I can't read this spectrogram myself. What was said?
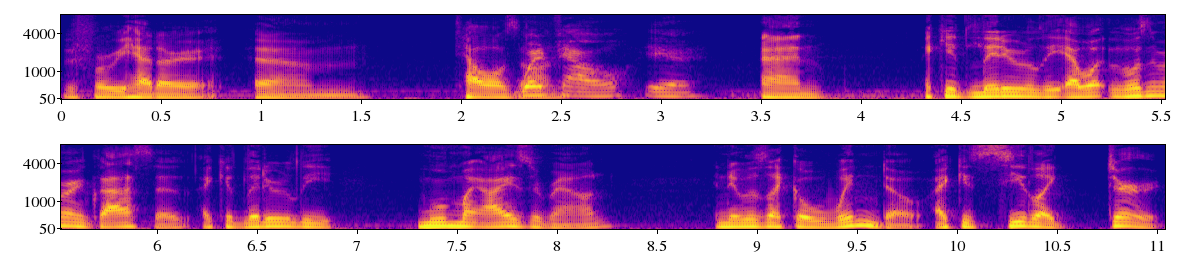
before we had our um, towels Wet on, towel. Yeah. and I could literally. I wasn't wearing glasses. I could literally move my eyes around, and it was like a window. I could see like dirt,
